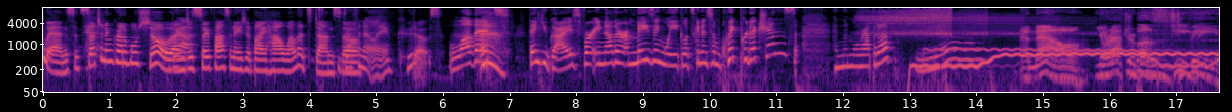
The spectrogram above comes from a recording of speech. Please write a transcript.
wins. It's such an incredible show. Yeah. I'm just so fascinated by how well it's done. So Definitely. kudos. Love it. Thank you guys for another amazing week. Let's get in some quick predictions and then we'll wrap it up. And now, your AfterBuzz TV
